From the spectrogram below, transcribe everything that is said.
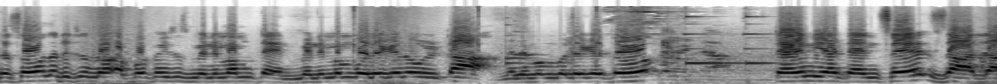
The sum of the digits of upper face is minimum 10. Minimum बोलेगे तो उल्टा. Minimum बोलेगे तो 10 या 10 से ज़्यादा.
